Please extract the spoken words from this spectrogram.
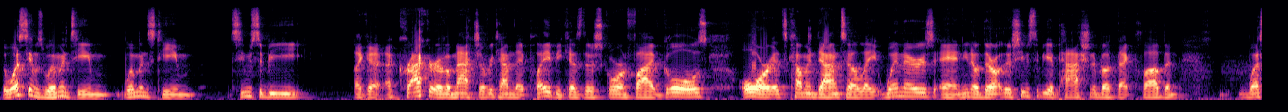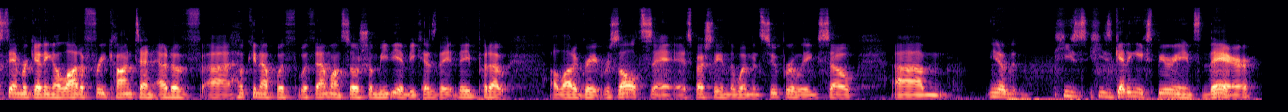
The west ham's women's team women's team seems to be like a, a, cracker of a match every time they play because they're scoring five goals or it's coming down to late winners and you know there there seems to be a passion about that club and West Ham are getting a lot of free content out of uh, hooking up with, with them on social media because they, they put out a lot of great results, especially in the Women's Super League. So, um, you know, he's he's getting experience there.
